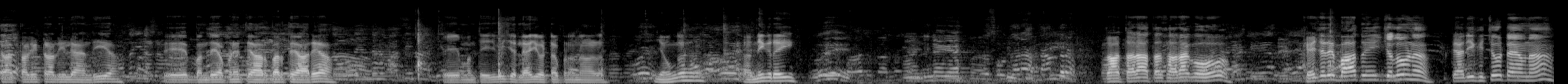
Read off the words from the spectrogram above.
ਛੱਤ ਵਾਲੀ ਟਰਾਲੀ ਲੈਂਦੀ ਆ ਤੇ ਬੰਦੇ ਆਪਣੇ ਤਿਆਰ ਬਰ ਤਿਆਰ ਆ। ਤੇ ਮਨਤੇਜ ਵੀ ਚੱਲਿਆ ਜੁੱਟ ਆਪਣਾ ਨਾਲ। ਜਾਊਂਗਾ ਫਿਰ ਕਰਨੀ ਕਰਾਈ ਰਾਤਾ ਰਾਤਾ ਸਾਰਾ ਕੁਝ ਖਿੱਚਦੇ ਬਾਅਦ ਤੁਸੀਂ ਚਲੋ ਹੁਣ ਤਿਆਰੀ ਖਿੱਚੋ ਟਾਈਮ ਨਾਲ।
